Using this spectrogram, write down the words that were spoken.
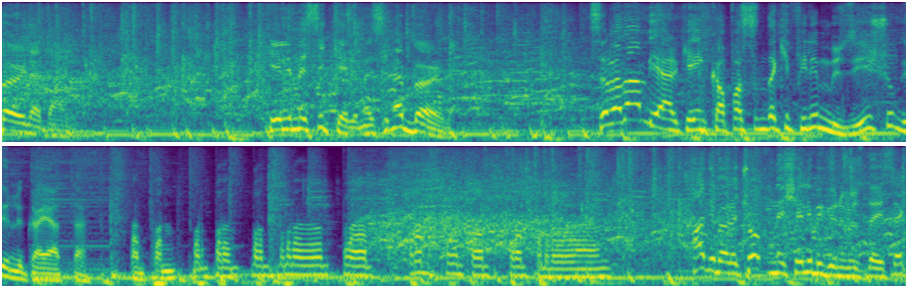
böyle der. Kelimesi kelimesine böyle. Sıradan bir erkeğin kafasındaki film müziği şu günlük hayatta. Hadi böyle çok neşeli bir günümüzdeysek.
